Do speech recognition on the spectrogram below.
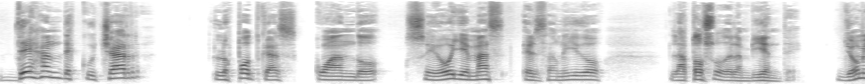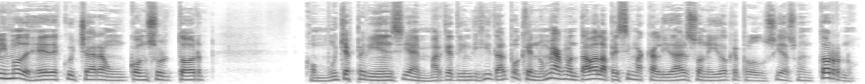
Dejan de escuchar los podcasts cuando se oye más el sonido latoso del ambiente. Yo mismo dejé de escuchar a un consultor con mucha experiencia en marketing digital porque no me aguantaba la pésima calidad del sonido que producía su entorno.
